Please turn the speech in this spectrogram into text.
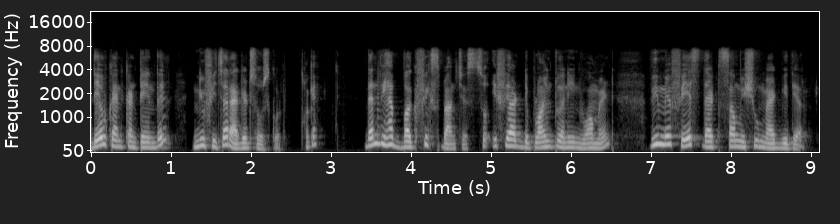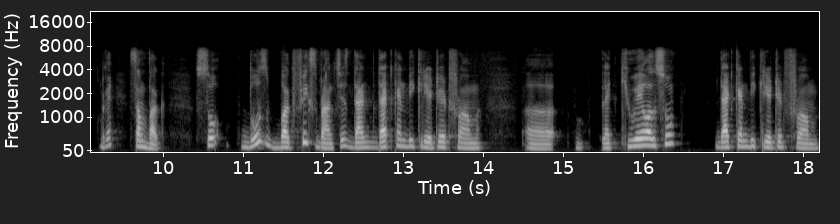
dev can contain the new feature added source code okay? Then we have bug fix branches. So if we are deploying to any environment we may face that some issue might be there okay? Some bug. So those bug fix branches that that can be created from uh, like qa also that can be created from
